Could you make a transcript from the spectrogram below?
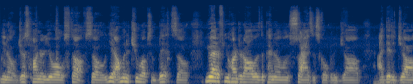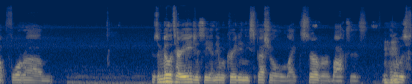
you know, just hundred year old stuff. So yeah, I'm gonna chew up some bits. So you add a few hundred dollars depending on the size and scope of the job. I did a job for um, was a military agency and they were creating these special like server boxes, mm-hmm. and it was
